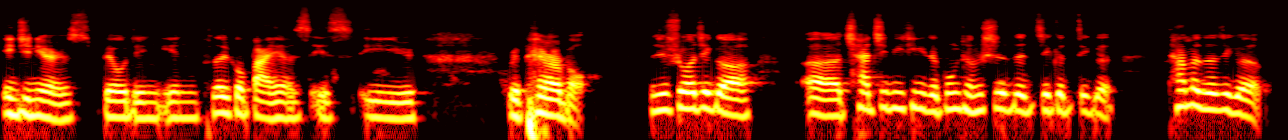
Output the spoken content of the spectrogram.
engineers building in political bias is irreparable。他就说这个呃，ChatGPT 的工程师的这个这个他们的这个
